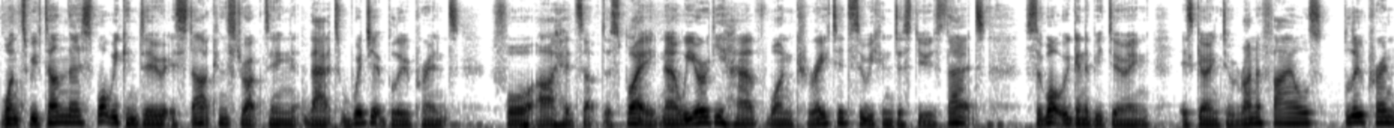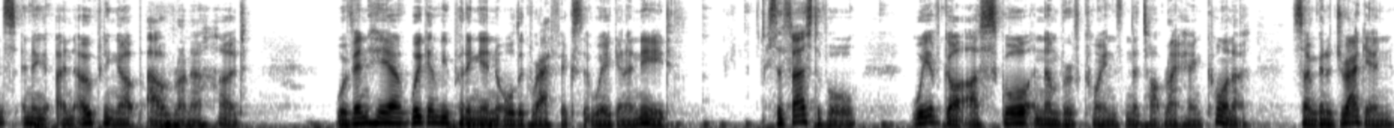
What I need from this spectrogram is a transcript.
Once we've done this, what we can do is start constructing that widget blueprint for our heads up display. Now we already have one created so we can just use that. So what we're going to be doing is going to runner files, blueprints and, and opening up our runner HUD. Within here, we're going to be putting in all the graphics that we're going to need. So first of all, we have got our score and number of coins in the top right hand corner. So I'm going to drag in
